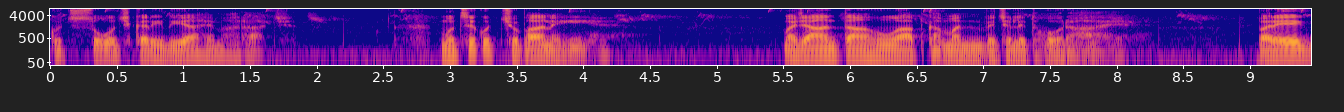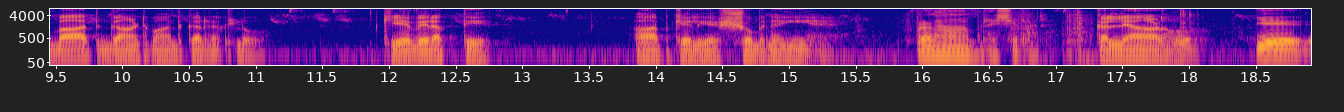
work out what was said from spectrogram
कुछ सोच कर ही दिया है महाराज। मुझसे कुछ छुपा नहीं है। मैं जानता हूँ आपका मन विचलित हो रहा है। पर एक बात गांठ बाँध कर रख लो कि ये विरक्ति आपके लिए शुभ नहीं है। प्रणाम ऋषिवर। कल्याण हो। ये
